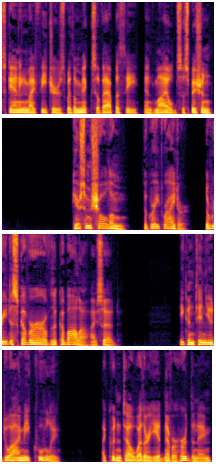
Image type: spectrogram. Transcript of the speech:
scanning my features with a mix of apathy and mild suspicion. Gershom Scholem, the great writer, the rediscoverer of the Kabbalah, I said. He continued to eye me coolly. I couldn't tell whether he had never heard the name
